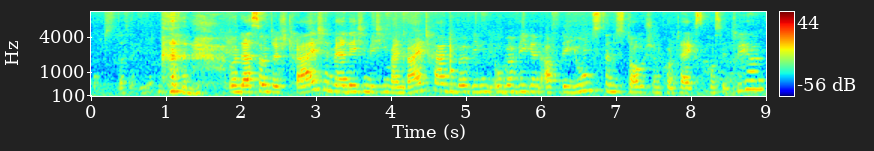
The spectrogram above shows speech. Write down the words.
ups, das um das zu unterstreichen, werde ich mich in meinem Beitrag überwiegend, überwiegend auf den jüngsten historischen Kontext konzentrieren,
